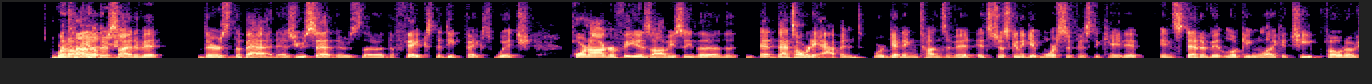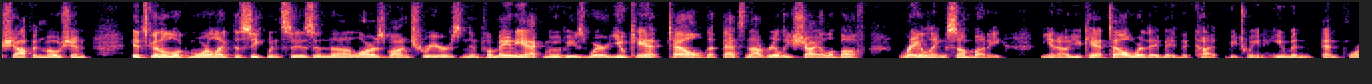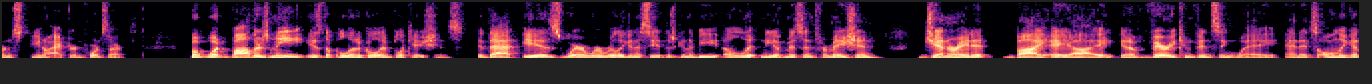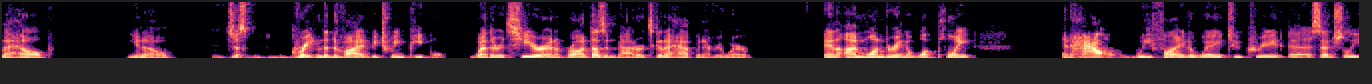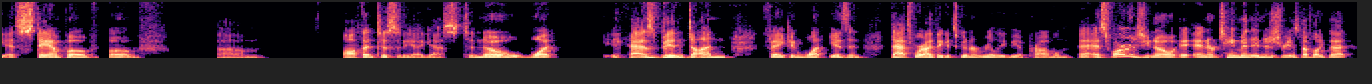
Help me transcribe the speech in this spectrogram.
But on the other side of it there's the bad as you said there's the the fakes the deep fakes which pornography is obviously the the that's already happened. We're getting tons of it. It's just going to get more sophisticated. Instead of it looking like a cheap photoshop in motion it's going to look more like the sequences in uh, lars von trier's nymphomaniac movies where you can't tell that that's not really shia labeouf railing somebody. You know you can't tell where they made the cut between human and porn you know actor and porn star but what bothers me is the political implications. That is where we're really going to see it. There's going to be a litany of misinformation generated by AI in a very convincing way. And it's only going to help, you know, just greaten the divide between people, whether it's here and abroad, doesn't matter. It's going to happen everywhere. And I'm wondering at what point and how we find a way to create a, essentially a stamp of, of, um, authenticity, I guess, to know what has been done fake and what isn't. That's where I think it's going to really be a problem. As far as, you know, entertainment industry and stuff like that,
